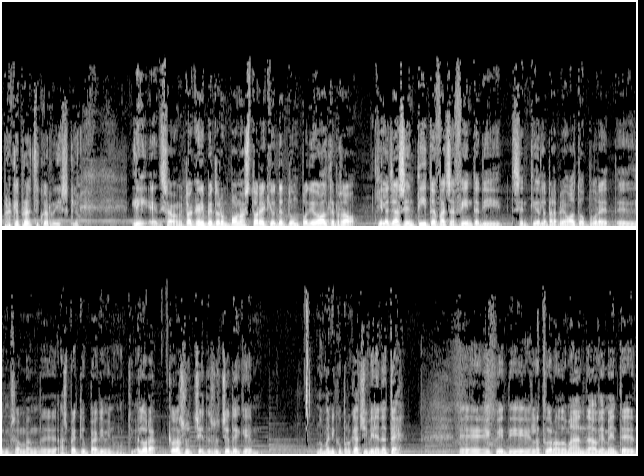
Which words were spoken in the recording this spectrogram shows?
perché prendi quel rischio? Lì eh, insomma, mi tocca ripetere un po' una storia che ho detto un po' di volte, però chi l'ha già sentita faccia finta di sentirla per la prima volta oppure eh, insomma, eh, aspetti un paio di minuti. Allora, cosa succede? Succede che Domenico Procacci viene da te. Eh, quindi la tua è una domanda ovviamente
